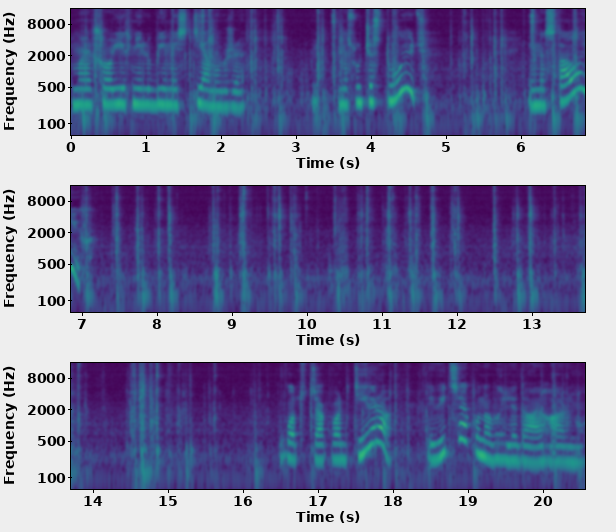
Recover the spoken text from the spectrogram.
Думаю, що їхні любимі стіни вже не существують. І не стало їх. От ця квартира. Дивіться, як вона виглядає гарно.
